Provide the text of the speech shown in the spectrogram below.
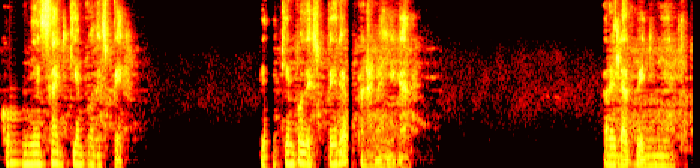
comienza el tiempo de espera. El tiempo de espera para la llegada. Para el advenimiento.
